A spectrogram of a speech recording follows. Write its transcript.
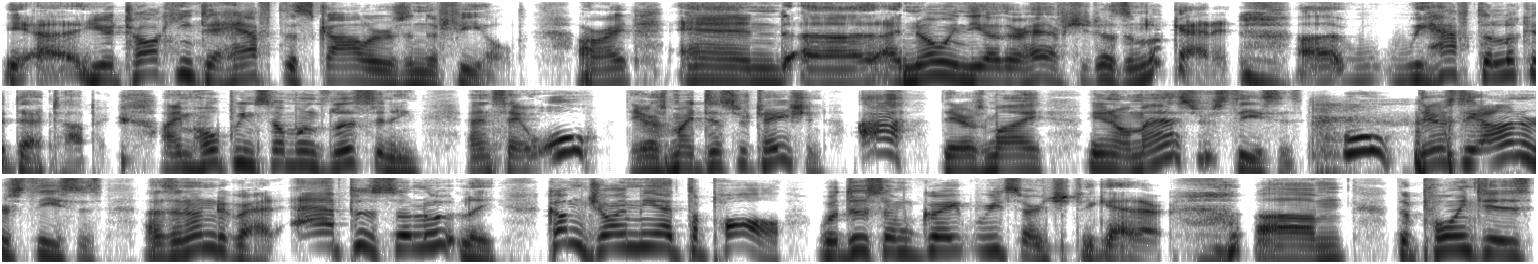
You're talking to half the scholars in the field, all right? And uh, knowing the other half, she doesn't look at it. Uh, we have to look at that topic. I'm hoping someone's listening and say, "Oh, there's my dissertation. Ah, there's my you know master's thesis. Oh, there's the honors thesis as an undergrad. Absolutely, come join me at DePaul. We'll do some great research together." Um, the point is,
